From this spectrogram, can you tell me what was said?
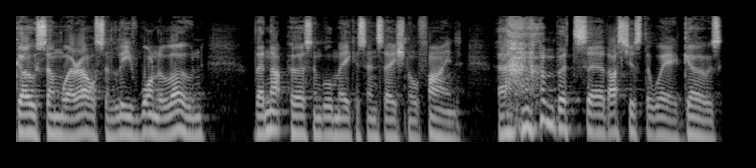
go somewhere else and leave one alone, then that person will make a sensational find. Um, but uh, that's just the way it goes.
